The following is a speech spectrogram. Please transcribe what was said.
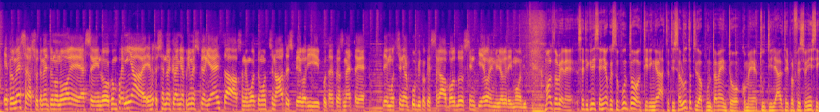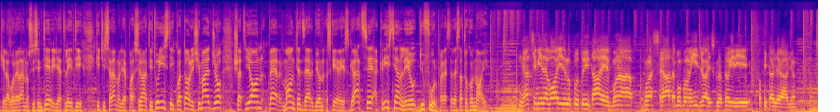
e per me sarà assolutamente un onore essere in loro compagnia e essendo anche la mia prima esperienza sono molto emozionato e spero di poter trasmettere le emozioni al pubblico che sarà a bordo del sentiero nel migliore dei modi. Molto bene, senti Cristian io a questo punto ti ringrazio, ti saluto, ti do appuntamento come tutti gli altri professionisti che lavoreranno sui sentieri, gli atleti che ci saranno, gli appassionati turisti, il 14 maggio Châtillon per Monte Zerbion Race. Grazie a Christian Leo Dufour per essere stato con noi. Grazie mille a voi dell'opportunità e buona, buona serata, buon pomeriggio ai ascoltatori di Top Italia Radio.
